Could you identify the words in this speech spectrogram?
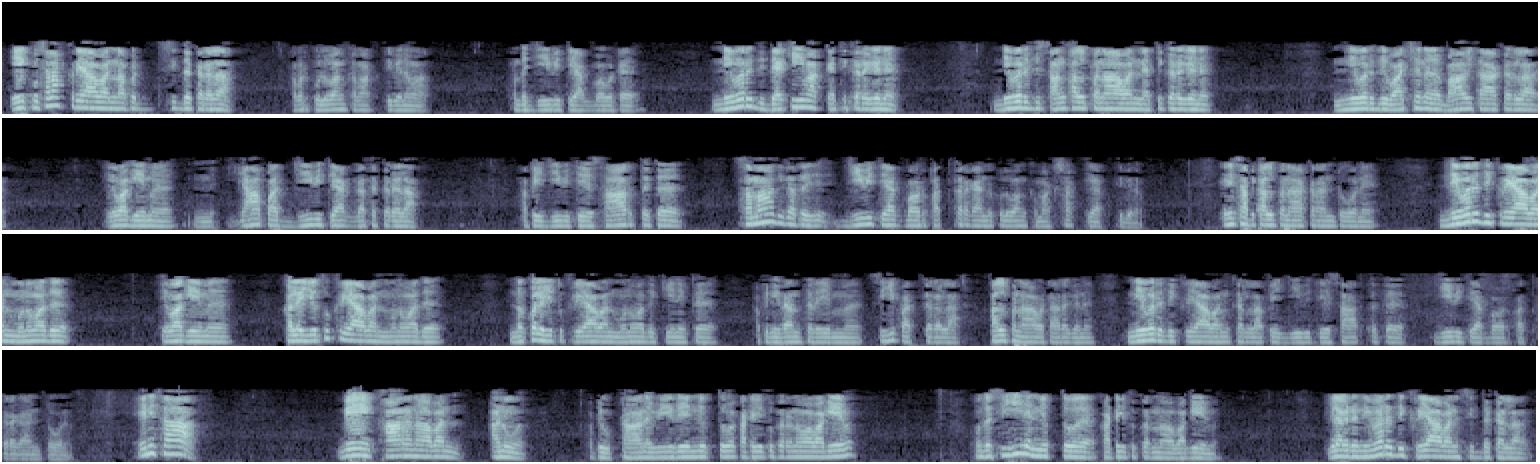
ඒ කුසල ක්‍රියාවන් අපට සිද්ධ කරලා අපට පුළුවන්කමක් තිබෙනවා හොඳ ජීවිතයක් බවට නිවැරදි දැකීමක් ඇති කරගෙන නිවැරදි සංකල්පනාවන් ඇති කරගෙන නිවැරදි වචන භාවිතා කරලා ඒ වගේම යහපත් ජීවිතයක් ගත කරලා අපේ ජීවිතයේ සාර්ථක සමාධිගත ජීවිතයක් බවට පත් කරගන්න පුළුවන්කමක් ශක්තියක් තිබෙනවා. ඒ නිසා අපි කල්පනා කරන්න ඕනේ නිවැරදි ක්‍රියාවන් මොනවද? ඒ වගේම කල යුතු ක්‍රියාවන් මොනවද? නොකල යුතු ක්‍රියාවන් මොනවද කියන එක අපි නිරන්තරයෙන්ම සිහිපත් කරලා කල්පනාවට අරගෙන නිවැරදි ක්‍රියාවන් කරලා අපේ ජීවිතයේ සාර්ථක ජීවිතයක් බවට පත් කර ගන්න ඕන. එනිසා මේ කාරණාවන් අනුව අපි උත්හාන වීරයෙන් යුක්තව කටයුතු කරනවා වගේම හොඳ සිහියෙන් යුක්තව කටයුතු කරනවා වගේම ඊළඟට නිවැරදි ක්‍රියාවන් සිද්ධ කළා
